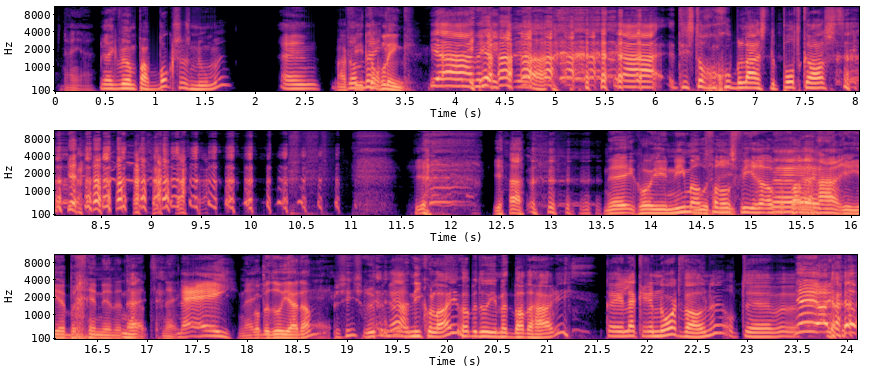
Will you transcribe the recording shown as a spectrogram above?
Nou ja. Ja, ik wil een paar boxers noemen. En Maar dan vind je denk toch link? Ja, ik, ja. ja, het is toch een goed beluisterde podcast. ja. Nee, ik hoor hier niemand van ons vieren over Nee. Eh, beginnen inderdaad. Nee. Nee. Nee. Wat bedoel jij dan? Nee. Precies, Ruben? Ja. Eh, Nicolai, wat bedoel je met Badahari? Kun je lekker in Noord wonen? Op de, Nee, ja,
